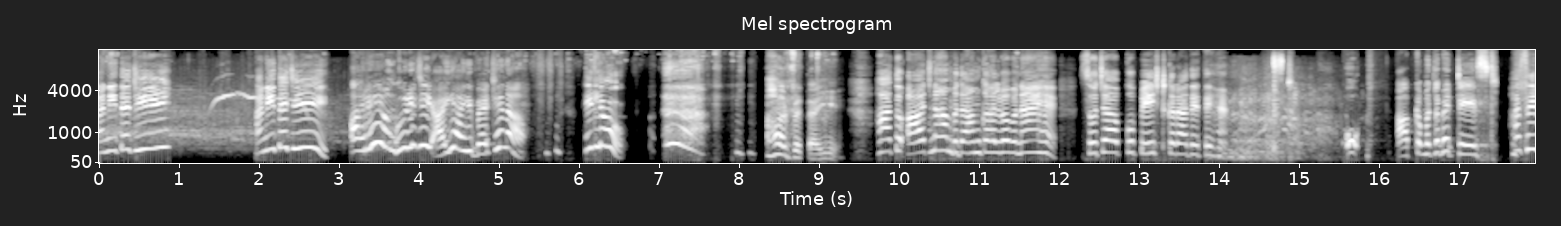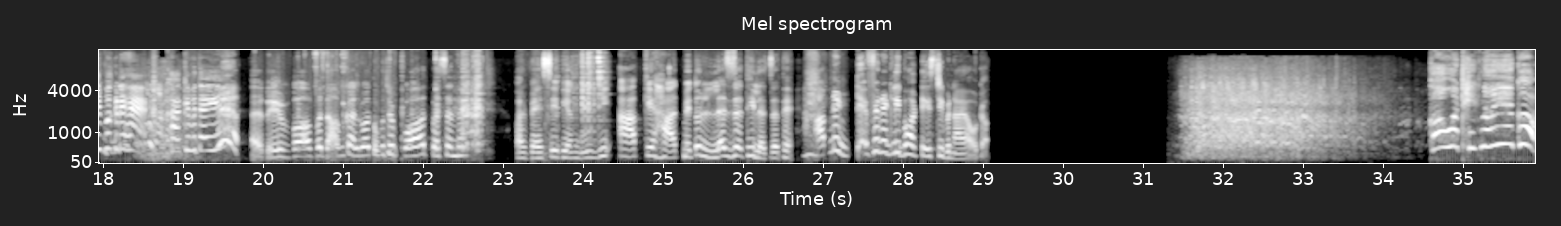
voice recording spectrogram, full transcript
अनीता जी। अनीता जी। अरे अंगूरी जी आइए आइए बैठे ना। हेलो। और बताइए। हाँ तो आज ना हम बादाम का हलवा बनाए हैं। सोचा आपको पेस्ट करा देते हैं। ओ आपका मतलब है टेस्ट हाँ सही पकड़े हैं। खा के बताइए। अरे वाह बादाम का हलवा तो मुझे बहुत पसंद है। और वैसे भी अंगूर जी आपके हाथ में तो लज्जत ही लज्जत है। आपने डेफिनेटली बहुत टेस्टी बनाया होगा का हुआ ठीक नहीं है का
